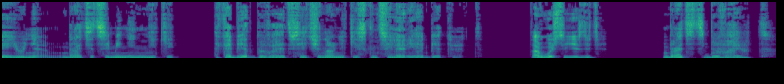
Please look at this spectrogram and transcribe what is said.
июня, братец-именинники, так обед бывает, все чиновники из канцелярии обедают. А в гости ездите? Братец бывают.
